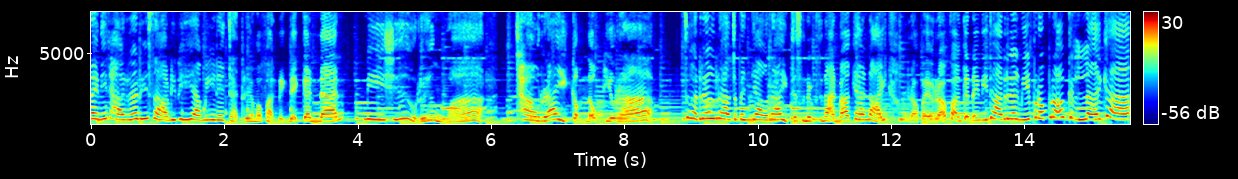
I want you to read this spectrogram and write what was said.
ในนิทานเรื่องที่สามที่พี่ยามีได้จัดเตรียมมาฝากเด็กๆกันนั้น มีชื่อเรื่องว่า ชาวไร่กับนกพิราบส่วนเรื่องราวจะเป็นอย่างไรจะสนุกสนานมากแค่ไหน เราไปรับฟังกันในนิทานเรื่องนี้พร้อม ๆ กันเลยค่ะ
